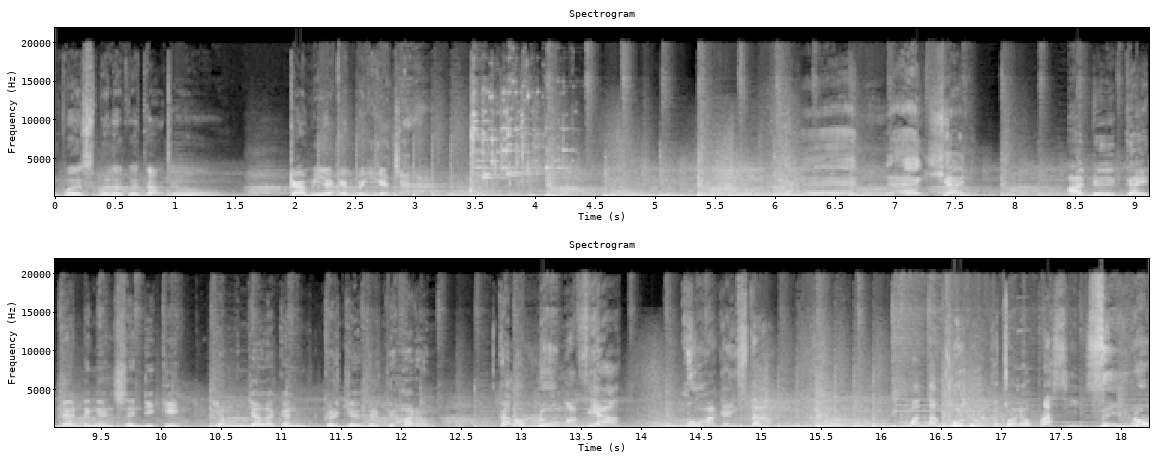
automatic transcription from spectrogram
jumpa semula kotak tu, kami akan bagi ganjaran. And action Ada kaitan dengan sindiket yang menjalankan kerja-kerja haram. Kalau lu mafia, gua gangster. Pantang mundur kecuali operasi Zero.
